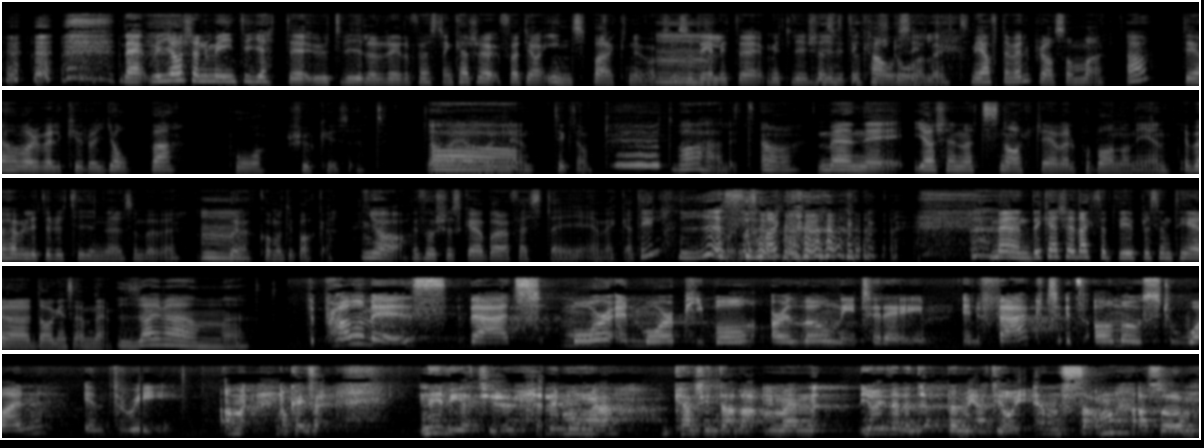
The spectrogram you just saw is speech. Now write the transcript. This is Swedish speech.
Nej men jag känner mig inte jätteutvilad och redo för hösten. Kanske för att jag har inspark nu också så Mm. det är lite, mitt liv känns lite kaosigt. Men jag har haft en väldigt bra sommar. Ja. Det har varit väldigt kul att jobba på sjukhuset. Det har jag Ja. verkligen tyckt om. Gud vad härligt. Ja. Men eh, jag känner att snart är jag väl på banan igen. Jag behöver lite rutiner som behöver Mm. börja komma tillbaka. Ja. Men först så ska jag bara festa i en vecka till. Yes! Men det kanske är dags att vi presenterar dagens ämne. Jajamän. The problem is that more and more people are lonely today. In fact, it's almost one in three. Ja, okej, så. Ni vet ju, eller många, kanske inte alla, men jag är väldigt öppen med att jag är ensam. Alltså,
